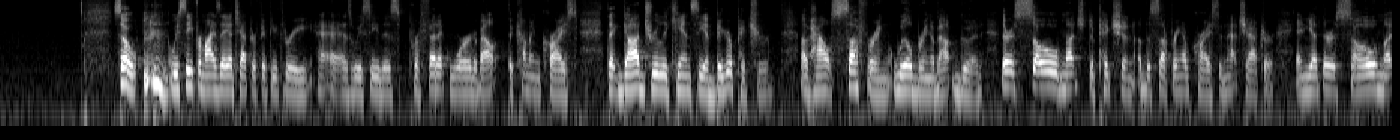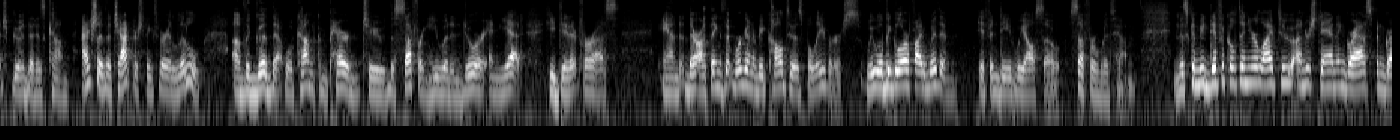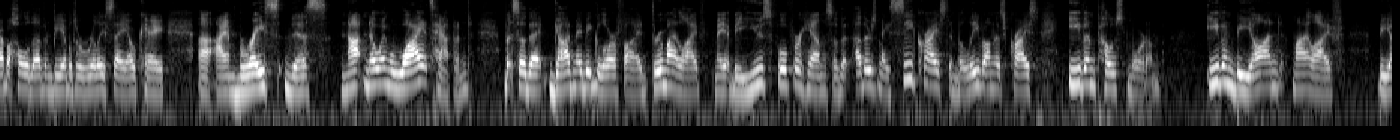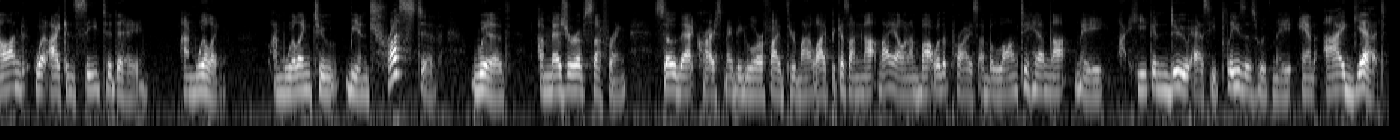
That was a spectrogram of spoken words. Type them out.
So we see from Isaiah chapter 53, as we see this prophetic word about the coming Christ, that God truly can see a bigger picture of how suffering will bring about good. There is so much depiction of the suffering of Christ in that chapter, and yet there is so much good that has come. Actually, the chapter speaks very little of the good that will come compared to the suffering he would endure, and yet he did it for us. And there are things that we're going to be called to as believers. We will be glorified with him if indeed we also suffer with him. And this can be difficult in your life to understand and grasp and grab a hold of and be able to really say, okay, uh, I embrace this, not knowing why it's happened, but so that God may be glorified through my life. May it be useful for Him so that others may see Christ and believe on this Christ even post mortem, even beyond my life, beyond what I can see today. I'm willing. I'm willing to be entrusted with a measure of suffering so that Christ may be glorified through my life because I'm not my own. I'm bought with a price. I belong to Him, not me. He can do as He pleases with me, and I get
